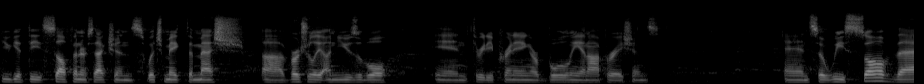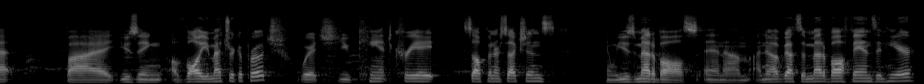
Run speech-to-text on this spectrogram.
you get these self-intersections, which make the mesh uh, virtually unusable in 3D printing or Boolean operations. And so we solved that by using a volumetric approach, which you can't create self-intersections, and we use metaballs. And um, I know I've got some metaball fans in here.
